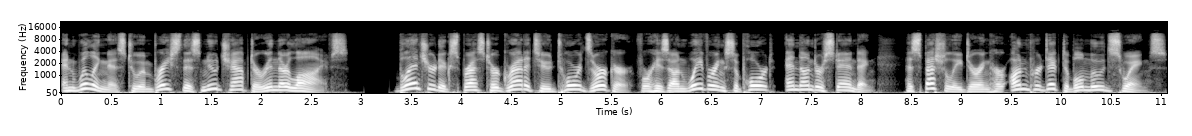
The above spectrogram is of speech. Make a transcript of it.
and willingness to embrace this new chapter in their lives. Blanchard expressed her gratitude towards Urker for his unwavering support and understanding, especially during her unpredictable mood swings.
